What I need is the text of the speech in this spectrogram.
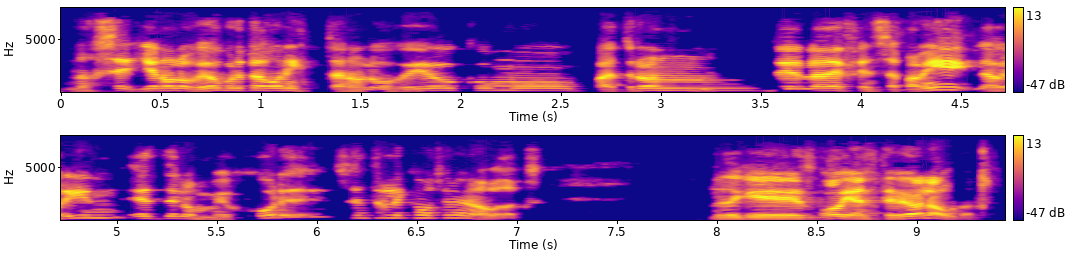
no sé, yo no lo veo protagonista, no lo veo como patrón de la defensa. Para mí, Labrín es de los mejores centrales que hemos tenido en Audax. Desde que obviamente veo al Audax,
